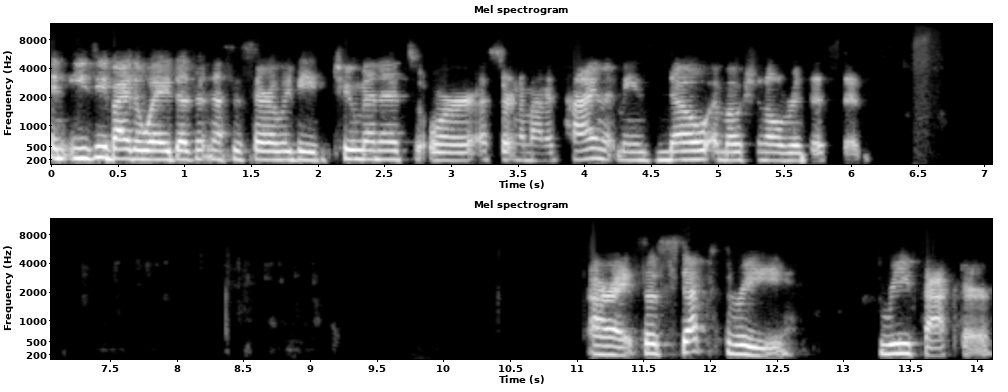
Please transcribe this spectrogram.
And easy, by the way, doesn't necessarily mean two minutes or a certain amount of time. It means no emotional resistance. All right, so step three, refactor.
